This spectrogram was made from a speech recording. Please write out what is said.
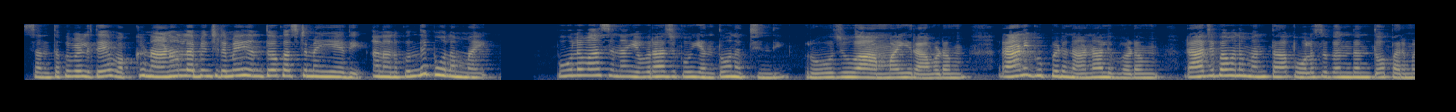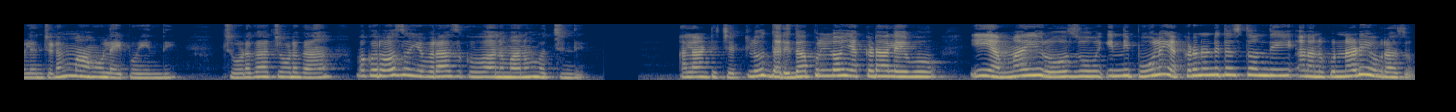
సంతకు వెళితే ఒక్క నాణం లభించడమే ఎంతో కష్టమయ్యేది అని అనుకుంది పూలమ్మాయి. పూలవాసన యువరాజుకు ఎంతో నచ్చింది. రోజు ఆ అమ్మాయి రావడం రాణి గుప్పెడు నాణాలు ఇవ్వడం రాజభవనం అంతా పూల సుగంధంతో పరిమళించడం మామూలైపోయింది. చూడగా చూడగా ఒకరోజు యువరాజుకు అనుమానం వచ్చింది. అలాంటి చెట్లు దరిదాపుల్లో ఎక్కడా లేవు. ఈ అమ్మాయి రోజు ఇన్ని పూలు ఎక్కడ నుండి తెస్తోంది అని అనుకున్నాడు యువరాజు.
